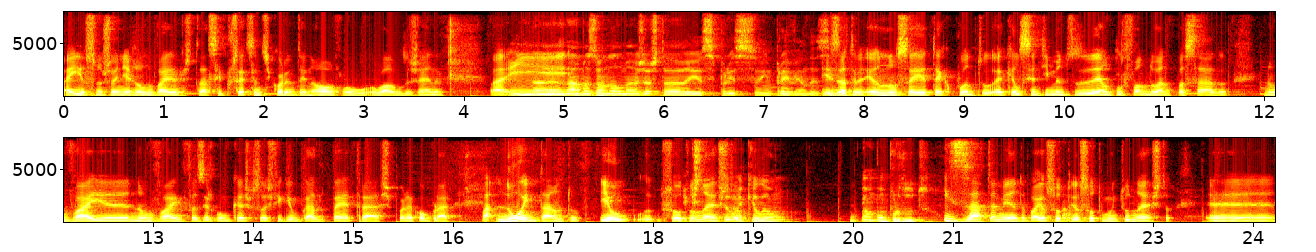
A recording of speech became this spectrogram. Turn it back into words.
Bem, eu se não estou em erro, ele vai estar a ser por 749 ou, ou algo do género. E... Na, na, Amazon alemã já está esse preço em pré-venda. Exatamente. Eu não sei até que ponto aquele sentimento de é um telefone do ano passado não vai, eh, não vai fazer com que as pessoas fiquem um bocado de pé atrás para comprar. No entanto, eu sou honesto. Então aquilo é um é um bom produto. Exatamente, pá, eu sou eu sou muito honesto. É,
